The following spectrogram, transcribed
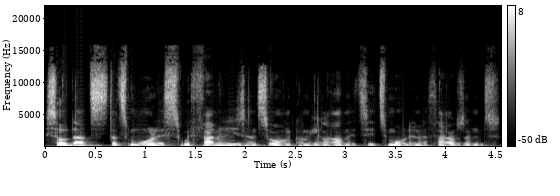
So that's that's more or less with families and so on coming along. It's it's more than a thousand,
